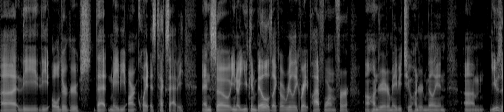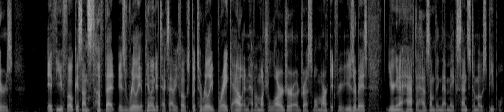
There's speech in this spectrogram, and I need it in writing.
uh, the the older groups that maybe aren't quite as tech savvy. And so you know you can build like a really great platform for 100 or maybe 200 million um, users if you focus on stuff that is really appealing to tech savvy folks, but to really break out and have a much larger addressable market for your user base, you're going to have to have something that makes sense to most people.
